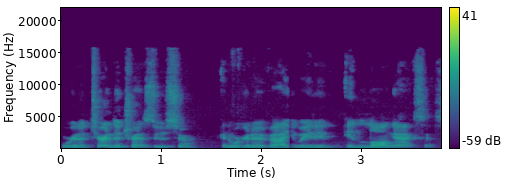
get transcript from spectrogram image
we're going to turn the transducer and we're going to evaluate it in long axis.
